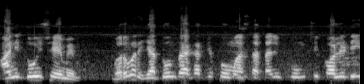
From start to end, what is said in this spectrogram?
आणि दोनशे एम एम बरोबर? या दोन प्रकारचे फोम असतात. आणि फोमची क्वालिटी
